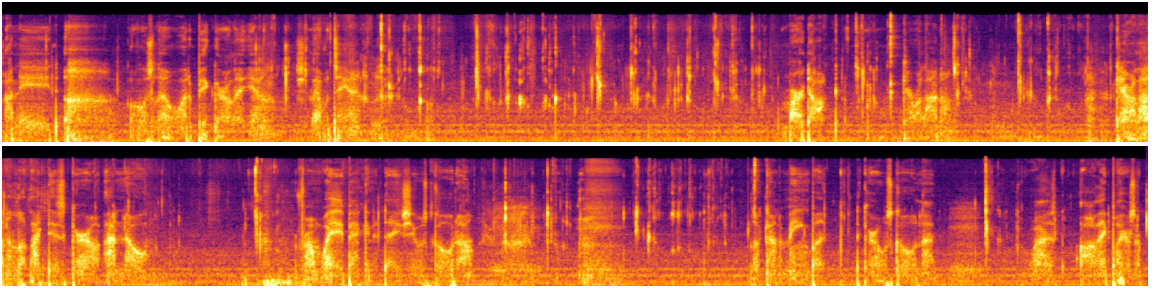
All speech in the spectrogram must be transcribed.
I need uh, who's level what a big girl at yeah. She's level ten. Murdoch, Carolina. Carolina look like this girl I know from way back in the day. She was cool though. Looked kind of mean, but the girl was cool. Not why all they players are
